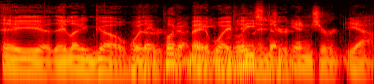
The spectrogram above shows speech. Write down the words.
They, uh, they let him go. they put it it, may they have waived him released him injured. injured. Yeah,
